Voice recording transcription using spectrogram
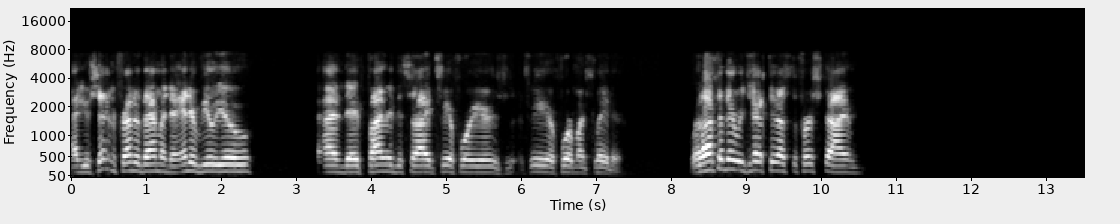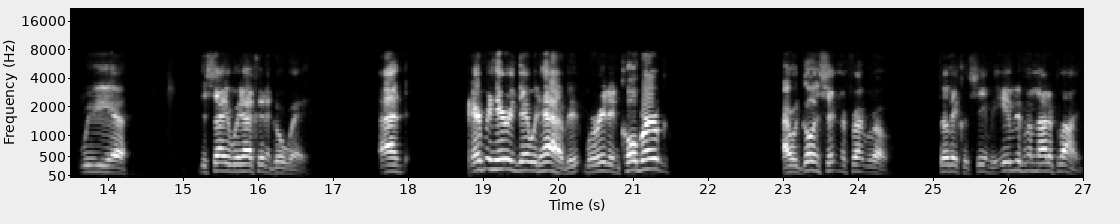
And you sit in front of them and they interview you and they finally decide three or four years, three or four months later. Well, after they rejected us the first time, we uh, decided we're not going to go away. And every hearing they would have, were it in Cobourg, I would go and sit in the front row so they could see me, even if I'm not applying.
